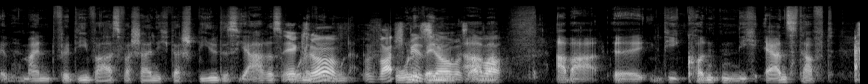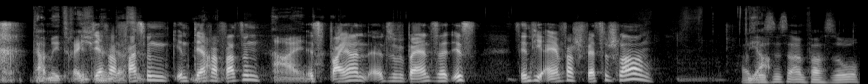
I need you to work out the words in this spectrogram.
Ich meine, für die war es wahrscheinlich das Spiel des Jahres. Ja, klar, das Spiel des Wenn Jahres, und aber- Aber äh, die konnten nicht ernsthaft damit In rechnen. der dass sie- Verfassung, in der Nein, Verfassung Nein. ist Bayern, also wie Bayern es halt ist, sind die einfach schwer zu schlagen. Also Ja. es ist einfach so,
